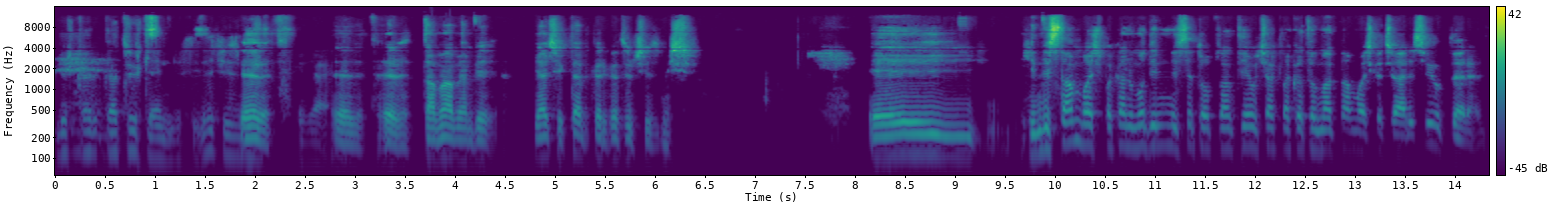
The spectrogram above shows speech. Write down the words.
bir karikatür kendisi de çizmiş. Evet, yani. evet, evet. Tamamen bir, gerçekten bir karikatür çizmiş. Ee, Hindistan Başbakanı Modi'nin ise toplantıya uçakla katılmaktan başka çaresi yoktu herhalde.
